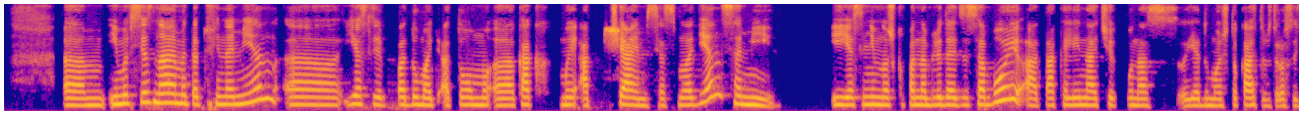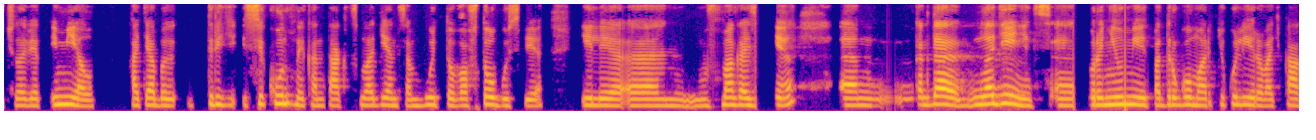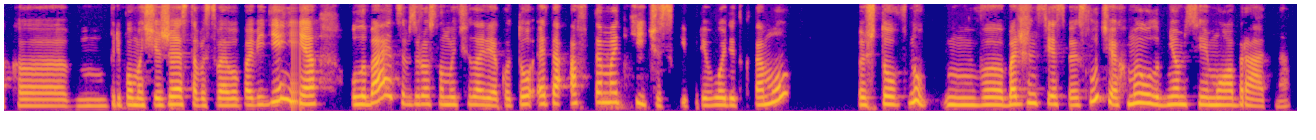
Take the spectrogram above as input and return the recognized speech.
Эм, и мы все знаем этот феномен, э, если подумать о том, э, как мы общаемся с младенцами, и если немножко понаблюдать за собой, а так или иначе у нас, я думаю, что каждый взрослый человек имел хотя бы секундный контакт с младенцем, будь то в автобусе или э, в магазине, э, когда младенец, э, который не умеет по-другому артикулировать, как э, при помощи жестов и своего поведения, улыбается взрослому человеку, то это автоматически приводит к тому, что ну, в большинстве своих случаев мы улыбнемся ему обратно.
